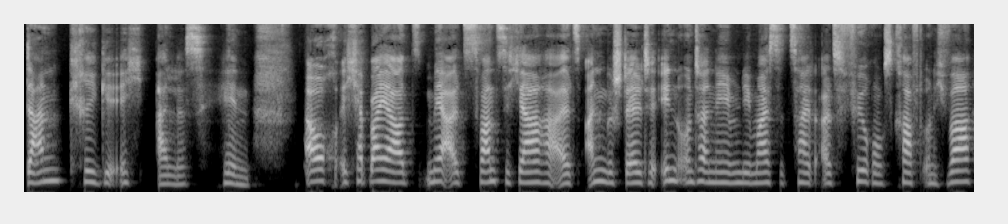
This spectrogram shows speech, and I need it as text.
dann kriege ich alles hin. Auch ich war ja mehr als 20 Jahre als Angestellte in Unternehmen, die meiste Zeit als Führungskraft und ich war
